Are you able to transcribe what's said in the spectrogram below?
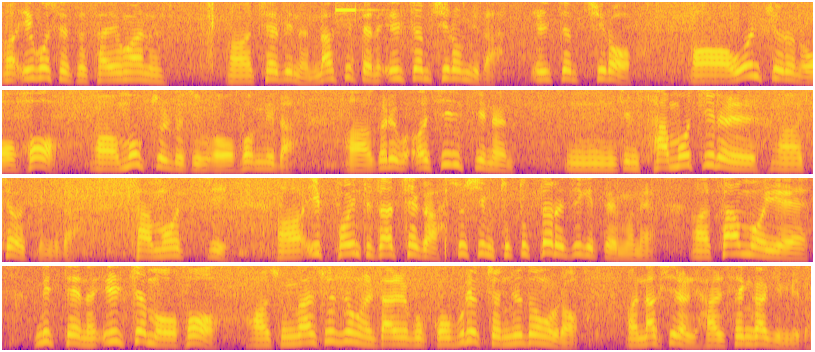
어, 이곳에서 사용하는 어, 채비는 낚싯대는 1.75입니다. 1.75 어, 원줄은 5호. 어, 목줄도 지금 5호입니다. 어, 그리고 어신지는 음, 지금 3호찌를 어, 채웠습니다 3호찌 어, 이 포인트 자체가 수심이 툭툭 떨어지기 때문에 어, 3호의 밑에는 1.5호 어, 중간 수중을 달고 고부력 전유동으로 어, 낚시를 할 생각입니다.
